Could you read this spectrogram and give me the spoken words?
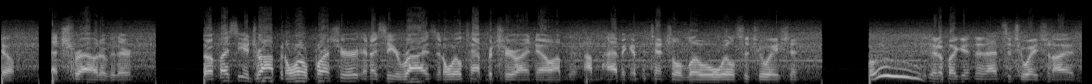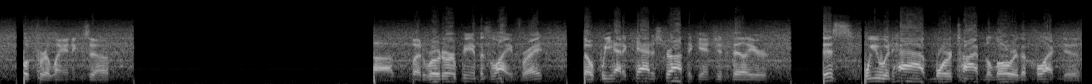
That shroud over there. So if I see a drop in oil pressure and I see a rise in oil temperature, I know I'm, I'm having a potential low oil situation. And if I get into that situation, I look for a landing zone. Uh, but rotor RPM is life, right? So if we had a catastrophic engine failure, this we would have more time to lower the collective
